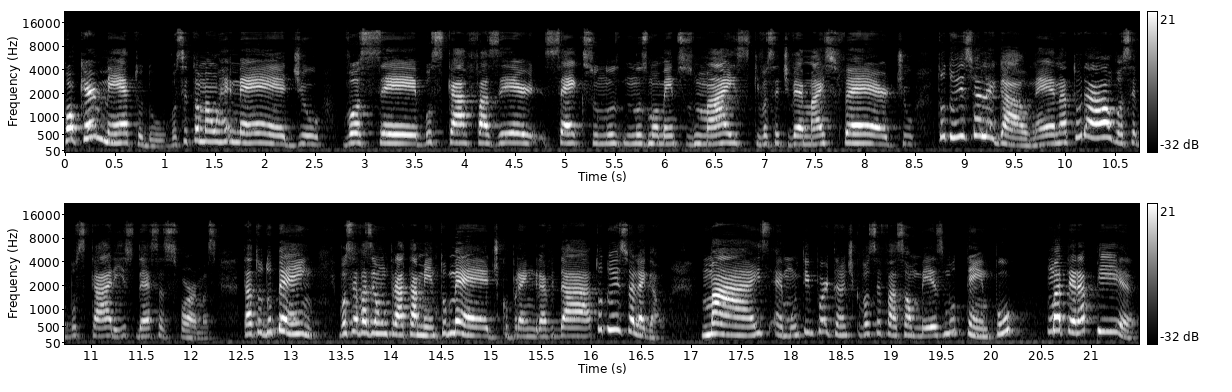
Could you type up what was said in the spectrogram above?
qualquer método, você tomar um remédio, você buscar fazer sexo no, nos momentos mais que você tiver mais fértil, tudo isso é legal, né? É natural você buscar isso dessas formas. Tá tudo bem. Você fazer um tratamento médico para engravidar, tudo isso é legal. Mas é muito importante que você faça ao mesmo tempo uma terapia.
